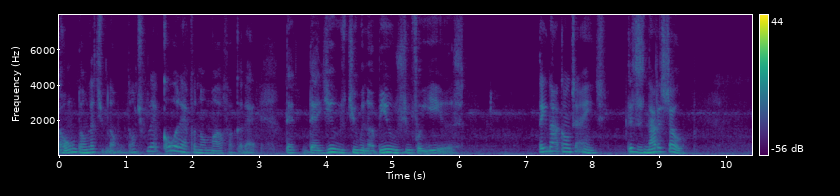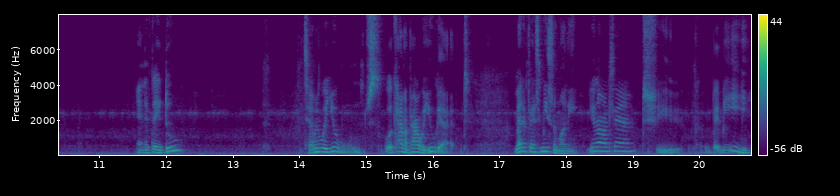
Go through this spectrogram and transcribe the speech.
don't don't let you don't don't you let go of that for no motherfucker that that that used you and abused you for years. They not gonna change. This is not a show. And if they do, tell me what you what kind of power you got. Manifest me some money. You know what I'm saying? Shit, baby.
